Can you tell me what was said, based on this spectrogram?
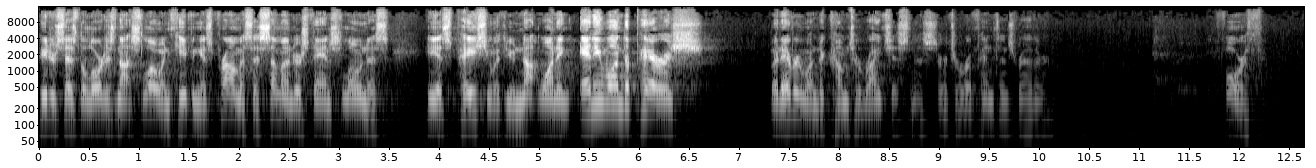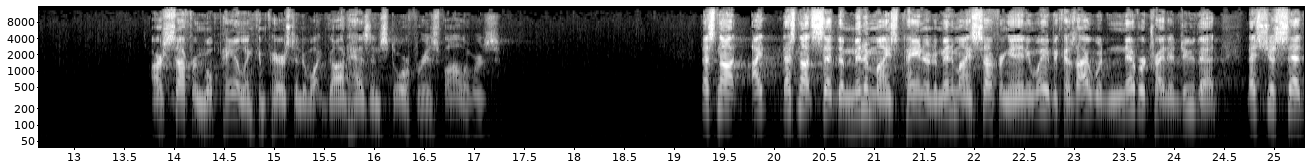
Peter says, The Lord is not slow in keeping His promise, as some understand slowness. He is patient with you, not wanting anyone to perish, but everyone to come to righteousness, or to repentance, rather. Fourth, our suffering will pale in comparison to what God has in store for his followers. That's not, I, that's not said to minimize pain or to minimize suffering in any way because I would never try to do that. That's just said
